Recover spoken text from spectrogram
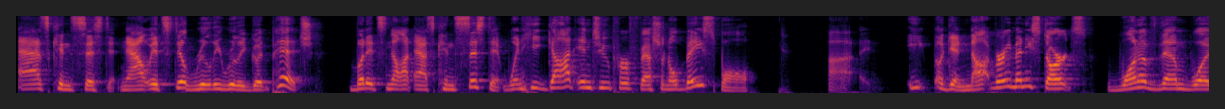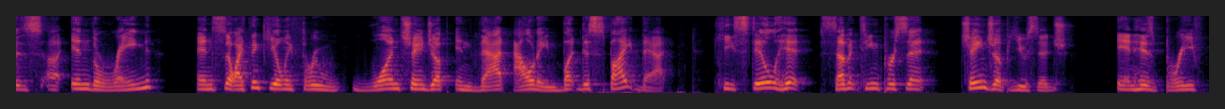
as consistent. Now, it's still really, really good pitch, but it's not as consistent. When he got into professional baseball, uh, he again, not very many starts. One of them was uh, in the rain. And so I think he only threw one changeup in that outing. But despite that, he still hit 17% changeup usage in his brief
